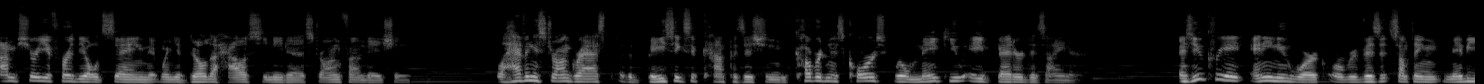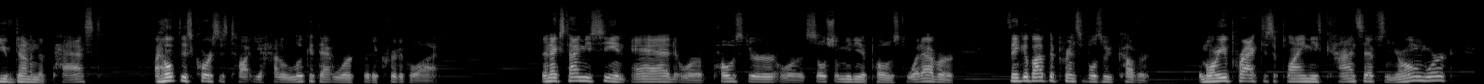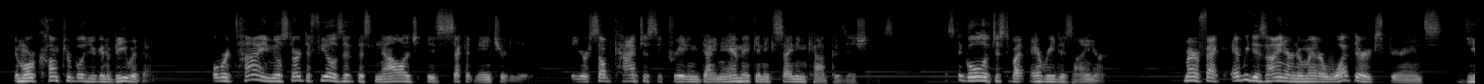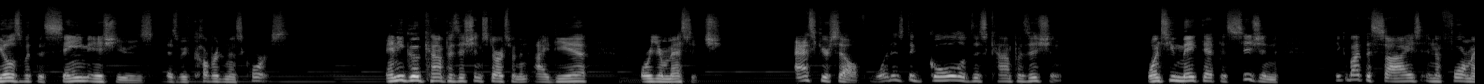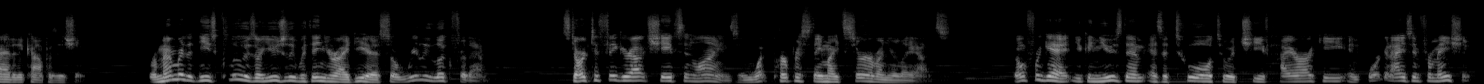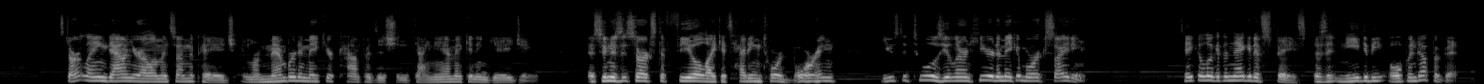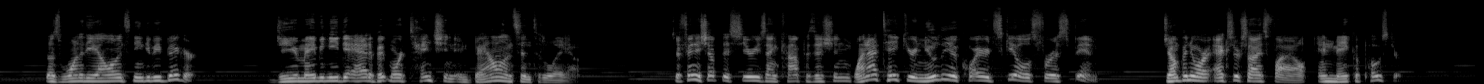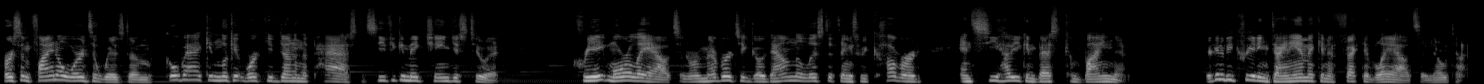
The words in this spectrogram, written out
I'm sure you've heard the old saying that when you build a house, you need a strong foundation. Well, having a strong grasp of the basics of composition we've covered in this course will make you a better designer. As you create any new work or revisit something maybe you've done in the past, I hope this course has taught you how to look at that work with a critical eye. The next time you see an ad or a poster or a social media post, whatever, think about the principles we've covered. The more you practice applying these concepts in your own work, the more comfortable you're going to be with them. Over time, you'll start to feel as if this knowledge is second nature to you, that you're subconsciously creating dynamic and exciting compositions. That's the goal of just about every designer. Matter of fact, every designer, no matter what their experience, deals with the same issues as we've covered in this course. Any good composition starts with an idea or your message. Ask yourself, what is the goal of this composition? Once you make that decision, think about the size and the format of the composition. Remember that these clues are usually within your idea, so really look for them. Start to figure out shapes and lines and what purpose they might serve on your layouts. Don't forget, you can use them as a tool to achieve hierarchy and organize information. Start laying down your elements on the page and remember to make your composition dynamic and engaging. As soon as it starts to feel like it's heading toward boring, use the tools you learned here to make it more exciting. Take a look at the negative space. Does it need to be opened up a bit? Does one of the elements need to be bigger? Do you maybe need to add a bit more tension and balance into the layout? To finish up this series on composition, why not take your newly acquired skills for a spin? Jump into our exercise file and make a poster. For some final words of wisdom, go back and look at work you've done in the past and see if you can make changes to it. Create more layouts and remember to go down the list of things we covered and see how you can best combine them. You're going to be creating dynamic and effective layouts in no time.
